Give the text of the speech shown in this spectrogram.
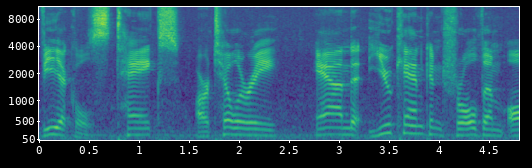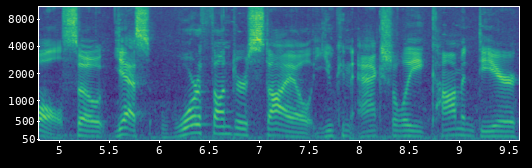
vehicles, tanks, artillery, and you can control them all. So yes, War Thunder style, you can actually commandeer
